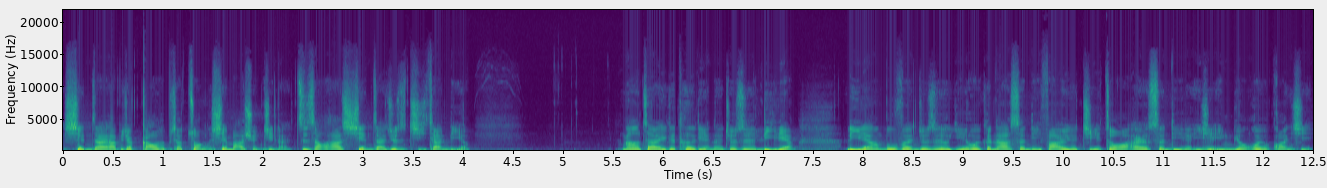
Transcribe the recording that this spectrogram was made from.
现在他比较高的、比较壮的先把它选进来，至少他现在就是集战力哦。然后再来一个特点呢，就是力量。力量部分就是也会跟他身体发育的节奏啊，还有身体的一些运用会有关系。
